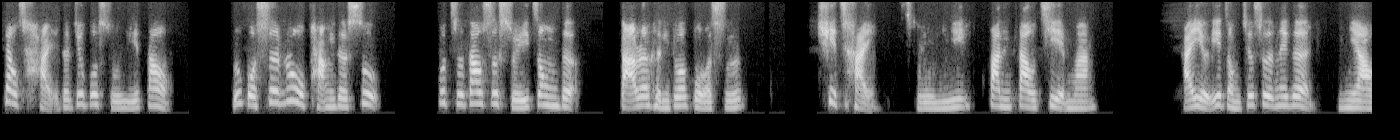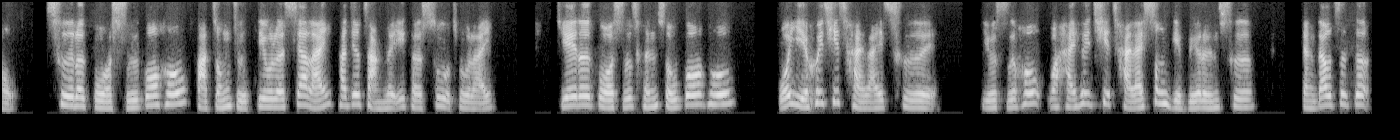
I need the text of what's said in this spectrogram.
要采的就不属于盗，如果是路旁的树，不知道是谁种的，打了很多果实去采，属于犯盗戒吗？还有一种就是那个鸟吃了果实过后，把种子丢了下来，它就长了一棵树出来，觉得果实成熟过后。我也会去采来吃，诶，有时候我还会去采来送给别人吃。讲到这个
